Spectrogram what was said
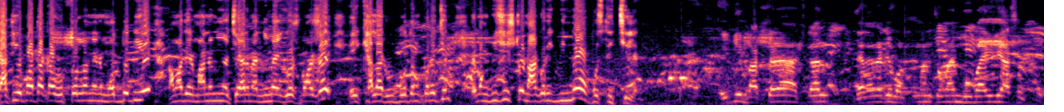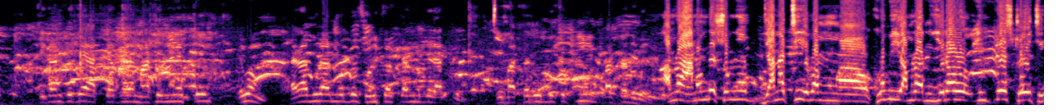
জাতীয় পতাকা উত্তোলনের মধ্য দিয়ে আমাদের মাননীয় চেয়ারম্যান নিমাই ঘোষ মহাশয় এই খেলার উদ্বোধন করেছেন এবং বিশিষ্ট নাগরিকবৃন্দ উপস্থিত ছিলেন। এই যে বাচ্চারা আজকাল দেখা গেছে বর্তমান সময় মোবাইলে আসক্ত। সেখান থেকে আজকে আপনারা মাঠে নিয়ে এবং খেলাধুলার মধ্যে, শরীরচর্চার মধ্যে রাখছেন এই বাচ্চাদের উদ্দেশ্যে কি বার্তা দেবেন? আমরা আনন্দের সঙ্গে জানাচ্ছি এবং খুবই আমরা নিজেরাও ইমপ্রেসড হয়েছি।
